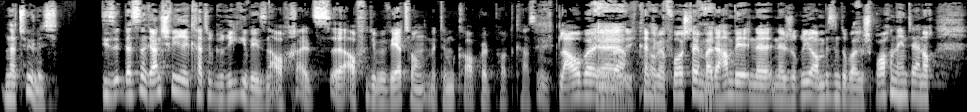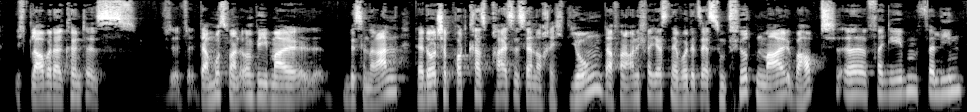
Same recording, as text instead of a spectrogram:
Natürlich diese, das ist eine ganz schwierige Kategorie gewesen, auch als äh, auch für die Bewertung mit dem Corporate Podcast. Und ich glaube, ja, ja. ich könnte okay. mir vorstellen, weil da haben wir in der, in der Jury auch ein bisschen drüber gesprochen hinterher noch. Ich glaube, da könnte es, da muss man irgendwie mal ein bisschen ran. Der deutsche Podcastpreis ist ja noch recht jung, darf man auch nicht vergessen. Der wurde jetzt erst zum vierten Mal überhaupt äh, vergeben, verliehen.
